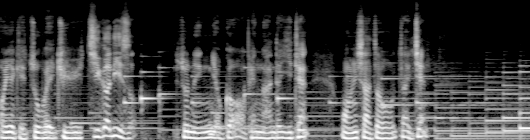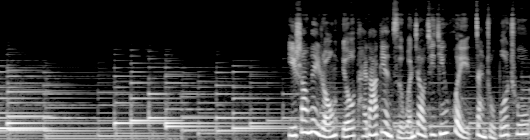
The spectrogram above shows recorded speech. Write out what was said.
我也给诸位举几个例子。祝您有个平安的一天。我们下周再见。以上内容由台达电子文教基金会赞助播出。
